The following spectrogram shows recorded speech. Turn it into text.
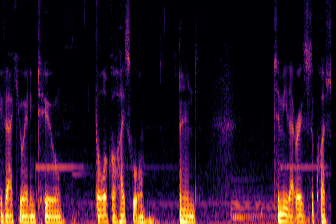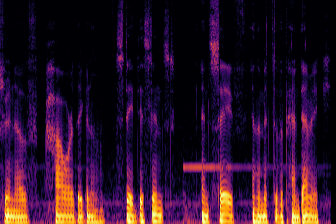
evacuating to the local high school. And to me, that raises the question of how are they going to stay distanced and safe in the midst of a pandemic?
